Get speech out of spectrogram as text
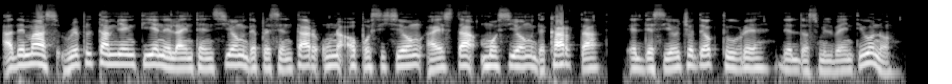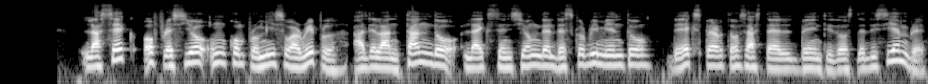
Además, Ripple también tiene la intención de presentar una oposición a esta moción de carta el 18 de octubre del 2021. La SEC ofreció un compromiso a Ripple adelantando la extensión del descubrimiento de expertos hasta el 22 de diciembre,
